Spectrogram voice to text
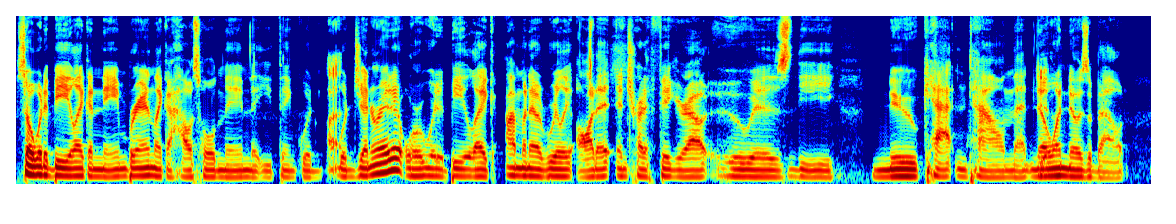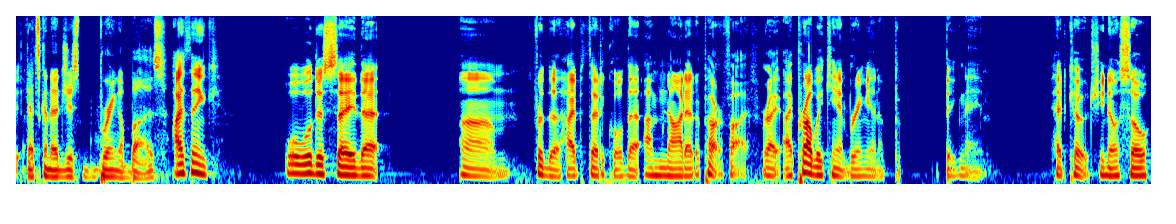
So would it be like a name brand, like a household name that you think would I- would generate it, or would it be like I'm gonna really audit and try to figure out who is the new cat in town that no Yeah. one knows about that's gonna just bring a buzz? I think, well, we'll just say that um, for the hypothetical that I'm not at a Power Five, right? I probably can't bring in a p- big name head coach, you know. So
